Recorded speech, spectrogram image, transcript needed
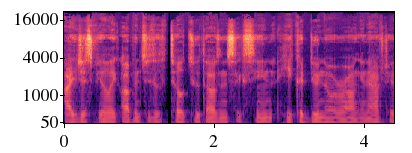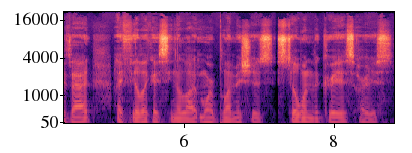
I just feel like up until till 2016, he could do no wrong, and after that, I feel like I've seen a lot more blemishes. Still one of the greatest artists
